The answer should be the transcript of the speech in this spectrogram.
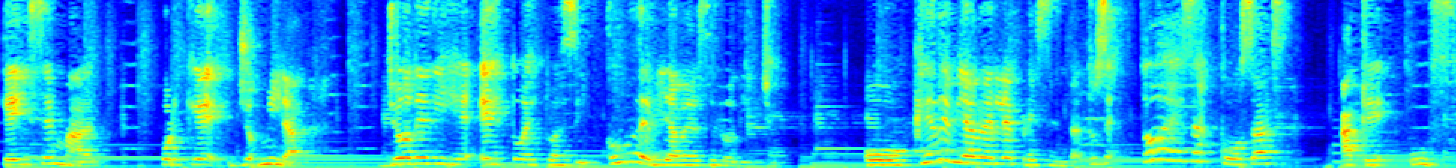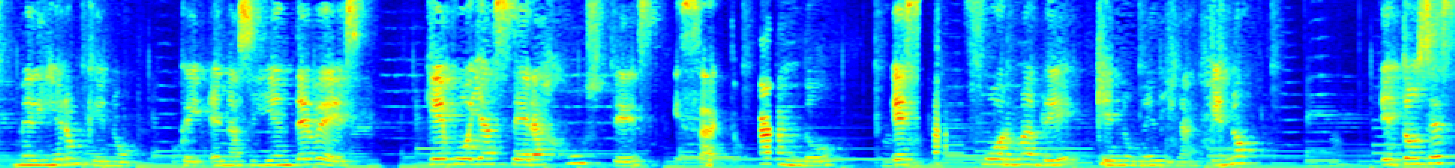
¿qué hice mal? Porque yo, mira, yo le dije esto, esto así. ¿Cómo debía habérselo dicho? ¿O qué debía haberle presentado? Entonces, todas esas cosas a que, uff, me dijeron que no. Ok, en la siguiente vez ¿Qué voy a hacer ajustes Exacto. buscando esa forma de que no me digan que no. Entonces,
